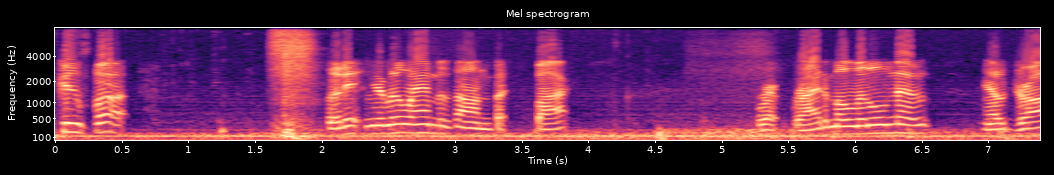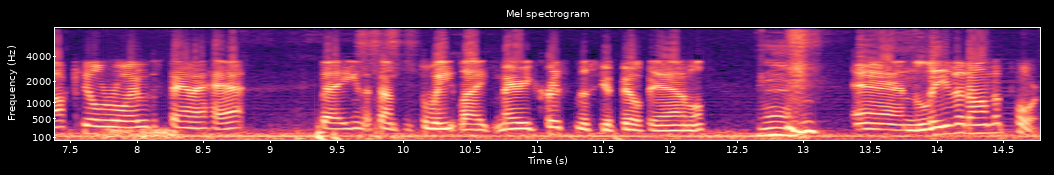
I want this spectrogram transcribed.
scoop up, put it in your little Amazon box. wr- Write them a little note. You know, draw Kilroy with a Santa hat. Say you know something sweet like "Merry Christmas, you filthy animal," Yeah. and leave it on the porch.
